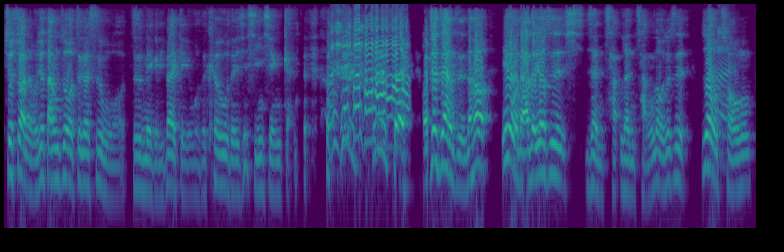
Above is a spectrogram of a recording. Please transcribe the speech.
就算了，我就当做这个是我就是每个礼拜给我的客户的一些新鲜感。对，我就这样子。然后因为我拿的又是冷藏冷藏肉，就是肉从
